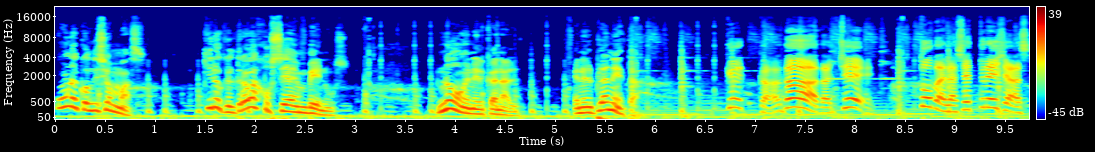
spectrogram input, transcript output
Una condición más. Quiero que el trabajo sea en Venus. No en el canal. En el planeta. ¡Qué cagada, che! Todas las estrellas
